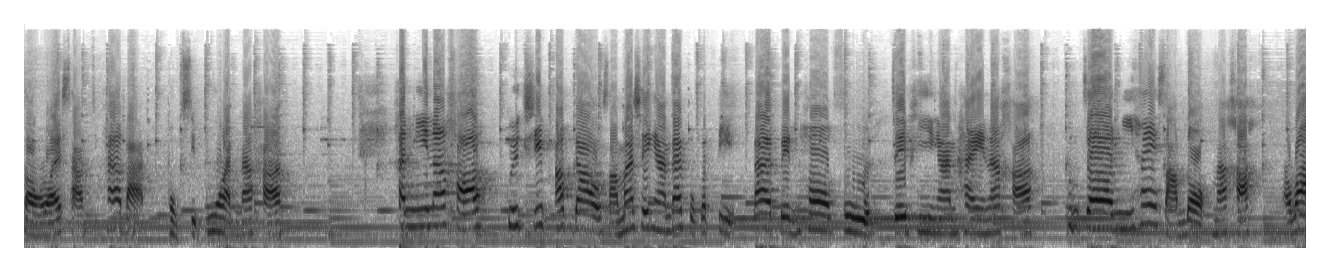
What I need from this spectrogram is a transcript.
11,235 บาท 60 งวดนะคะ คันนี้นะคะ Quick Ship Up Down สามารถใช้งานได้ปกติได้เป็นท่อฟู JP งานไทยนะคะกุญแจมีให้ 3 ดอกนะคะ แต่ว่า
